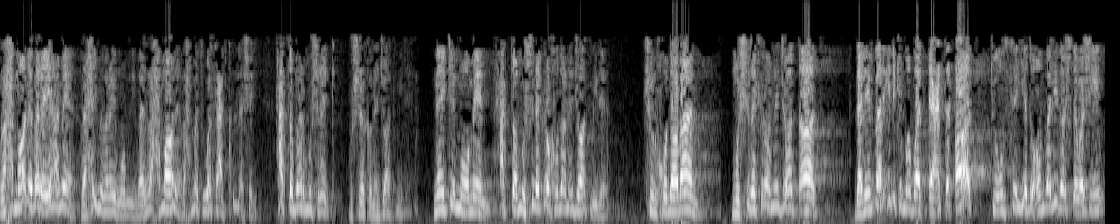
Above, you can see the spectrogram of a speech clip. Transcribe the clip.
رحمانه برای همه. رحیم برای مؤمنی برای رحمانه. رحمت وسعت کل شی. حتی بر مشرک. مشرک رو نجات میده. نه که مؤمن. حتی مشرک رو خدا نجات میده. چون خداوند مشرک رو نجات داد. دلیل بر اینه که ما باید اعتقاد تو اون سید و ولی داشته باشیم.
